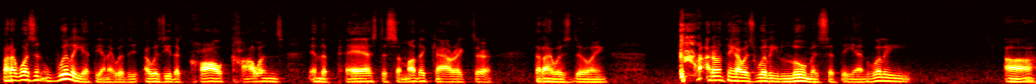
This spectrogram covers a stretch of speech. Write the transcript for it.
But I wasn't Willie at the end. I was, I was either Carl Collins in the past or some other character that I was doing. I don't think I was Willie Loomis at the end. Willie, uh,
